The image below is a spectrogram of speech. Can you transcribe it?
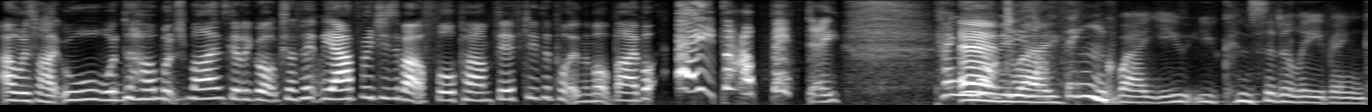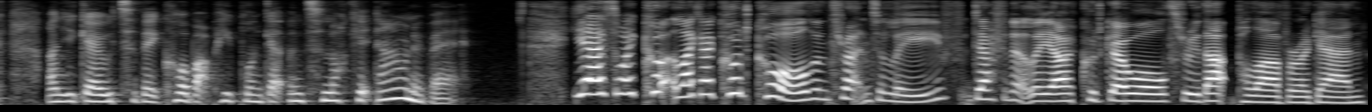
I was like, oh, wonder how much mine's going to go up. Because I think the average is about £4.50 they're putting them up by, but £8.50. Can you anyway. not do that thing where you, you consider leaving and you go to the callback people and get them to knock it down a bit? Yeah, so I could like I could call and threaten to leave. Definitely I could go all through that palaver again.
